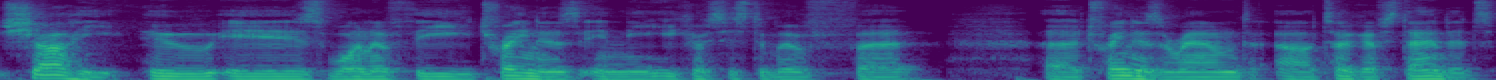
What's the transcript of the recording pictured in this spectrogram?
Shahi, who is one of the trainers in the ecosystem of uh, uh, trainers around our TOGAF standards.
